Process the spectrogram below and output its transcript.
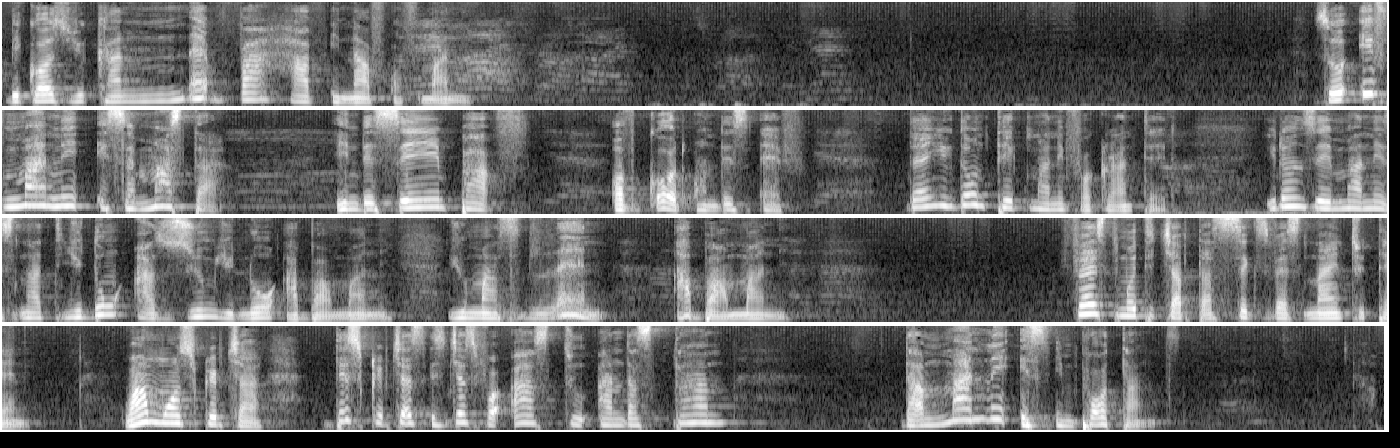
Because you can never have enough of money. So if money is a master in the same path of God on this earth, then you don't take money for granted. You don't say money is not, you don't assume you know about money. You must learn about money. First Timothy chapter 6, verse 9 to 10. One more scripture. This scripture is just for us to understand that money is important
